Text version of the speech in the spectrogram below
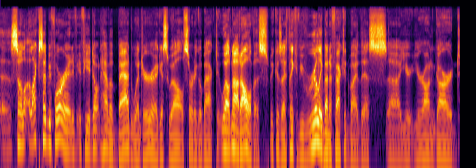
Uh, so, like I said before, if, if, you don't have a bad winter, I guess we all sort of go back to well, not all of us, because I think if you've really been affected by this, uh, you're you're on guard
